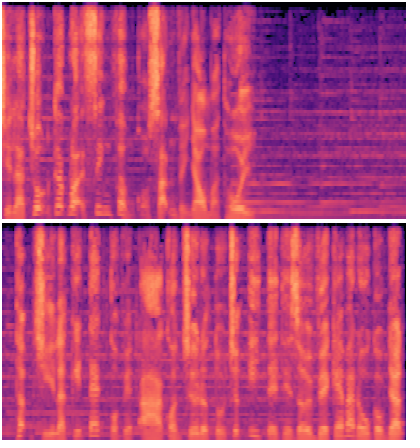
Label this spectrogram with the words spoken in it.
chỉ là trộn các loại sinh phẩm có sẵn với nhau mà thôi. Thậm chí là kit test của Việt Á còn chưa được Tổ chức Y tế Thế giới WHO công nhận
